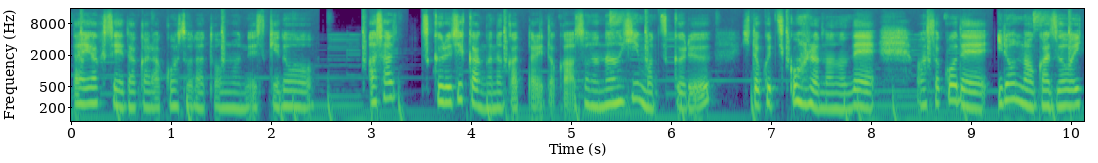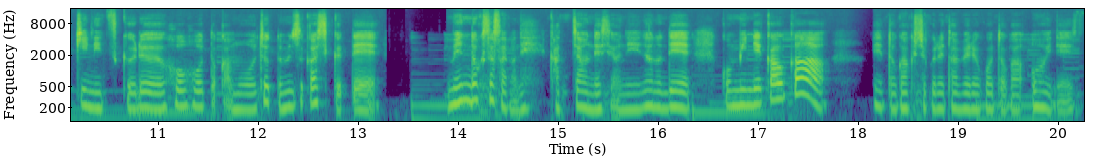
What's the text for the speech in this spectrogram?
大学生だからこそだと思うんですけど、朝作る時間がなかったりとか、その何品も作る一口コンロなので、まあ、そこでいろんなおかずを一気に作る方法とかもちょっと難しくて、めんどくささがね、買っちゃうんですよね。なので、コンビニで買うか、えっ、ー、と、学食で食べることが多いです。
